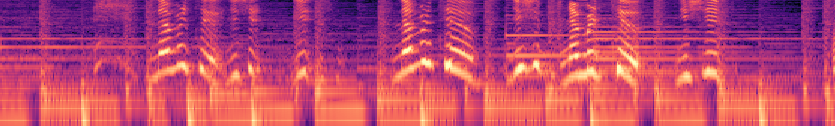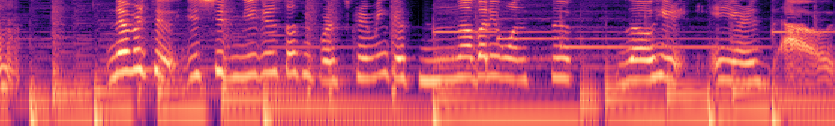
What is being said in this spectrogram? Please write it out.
number two. You should. You. Number two. You should. Number two. You should. Number two. You should mute yourself before screaming because nobody wants to blow your ears out.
